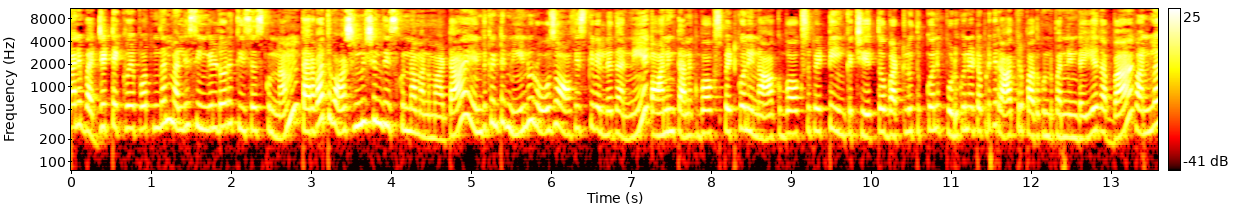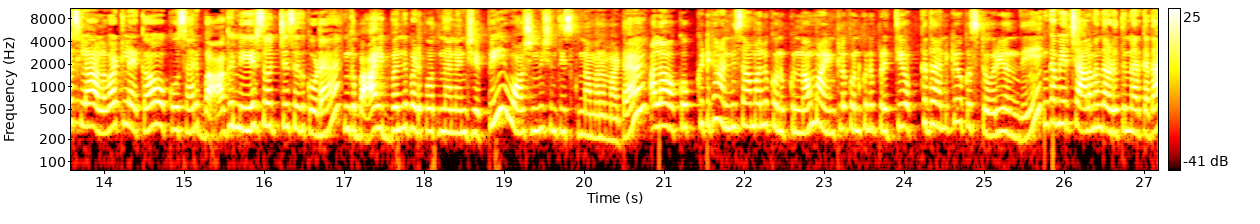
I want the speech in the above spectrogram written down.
కానీ బడ్జెట్ ఎక్కువైపోతుందని మళ్ళీ సింగిల్ డోర్ తీసేసుకున్నాం. తర్వాత వాషింగ్ మిషన్ తీసుకున్నాం అనమాట ఎందుకంటే నేను రోజు ఆఫీస్కి వెళ్ళేదాన్ని మార్నింగ్ తనకు బాక్స్ పెట్టుకొని నాకు బాక్స్ పెట్టి ఇంకా చేత్తో బట్టలు తుక్కొని పడుకునేటప్పటికి రాత్రి పదకొండు పన్నెండు అయ్యేదబ్బా. పనులు అసలు అలవాటు లేక ఒక్కోసారి బాగా నీరసం వచ్చేసేది కూడా. ఇంకా బాగా ఇబ్బంది పడిపోతున్నానని చెప్పి వాషింగ్ మిషన్ తీసుకున్నాం అనమాట అలా ఒక్కొక్కటిగా అన్ని సామాన్లు కొనుక్కున్నాం. మా ఇంట్లో కొనుక్కున్న ప్రతి ఒక్క దానికి ఒక స్టోరీ ఉంది. ఇంకా మీరు చాలా మంది అడుగుతున్నారు కదా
